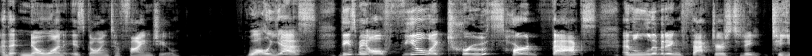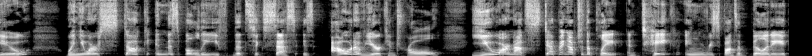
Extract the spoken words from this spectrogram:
and that no one is going to find you. While yes, these may all feel like truths, hard facts, and limiting factors to, to you, when you are stuck in this belief that success is out of your control, you are not stepping up to the plate and taking responsibility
